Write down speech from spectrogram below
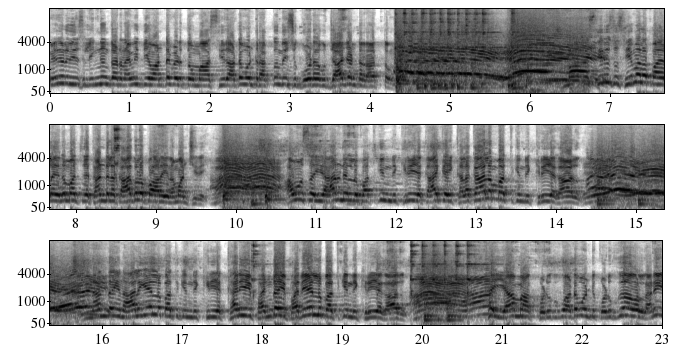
మెదడు తీసి లింగం కాడ నైవేద్యం అంట పెడుతూ మా సిరు అటువంటి రక్తం తీసి గోడకు జాజి అంటారు రక్తం. మా సిరుసు సీమల పాలైన మంచిది కండల కాకుల పాలైన మంచిది. అవుసయ్య ఆరు నెలలు బతికింది క్రియ కాకై కలకాలం బతికింది క్రియ కాదు. నందై నాలుగేళ్ళు బతికింది క్రియ కరి పండై పదేళ్ళు బతికింది క్రియ కాదు. అయ్యా మా కొడుకు అటువంటి కొడుకు కావాలని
